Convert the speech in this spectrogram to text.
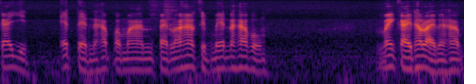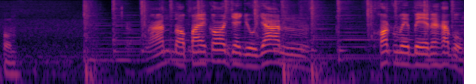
ใกล้หยิดเอสเตนนะครับ ประมาณ 850 เมตรนะครับผม ไม่ไกลเท่าไหร่นะครับผม ร้านต่อไปก็จะอยู่ย่านคอสเวเบนะครับผม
